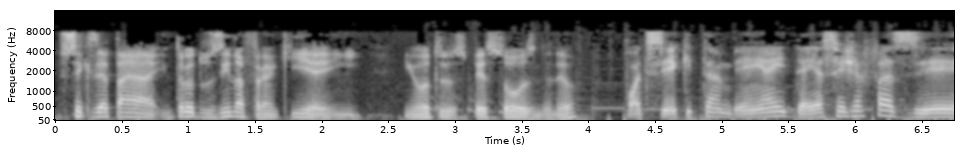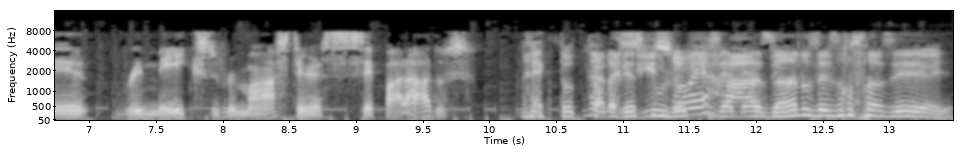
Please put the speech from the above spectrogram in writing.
Se você quiser estar tá introduzindo a franquia em, em outras pessoas, entendeu? Pode ser que também a ideia seja fazer remakes, remasters separados. É que todo, não, cada vez que um jogo é fizer 10 anos, eles vão fazer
